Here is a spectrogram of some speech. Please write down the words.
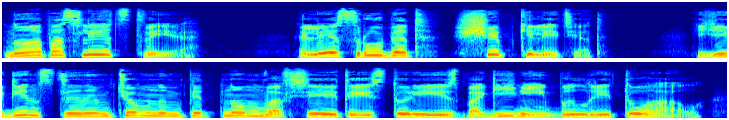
Ну а последствия? Лес рубят, щепки летят. Единственным темным пятном во всей этой истории с богиней был ритуал —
